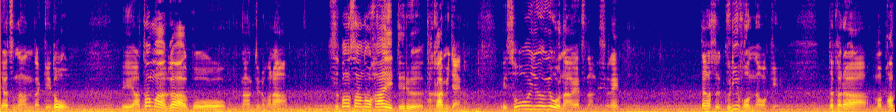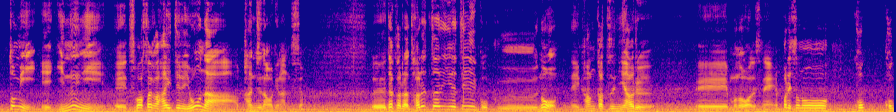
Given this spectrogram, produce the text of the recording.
やつなんだけど、えー、頭がこう、なんていうのかな、翼の生えてる鷹みたいな、えー、そういうようなやつなんですよね。だからそれグリフォンなわけ。だから、まあ、パッと見、え、犬に、え翼が生えてるような感じなわけなんですよ。えだからタルタリア帝国の、え管轄にある、えものはですね、やっぱりその、国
